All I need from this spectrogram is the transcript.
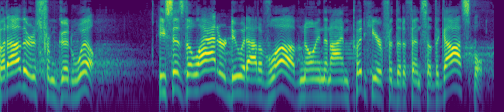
but others from goodwill. He says, The latter do it out of love, knowing that I am put here for the defense of the gospel.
